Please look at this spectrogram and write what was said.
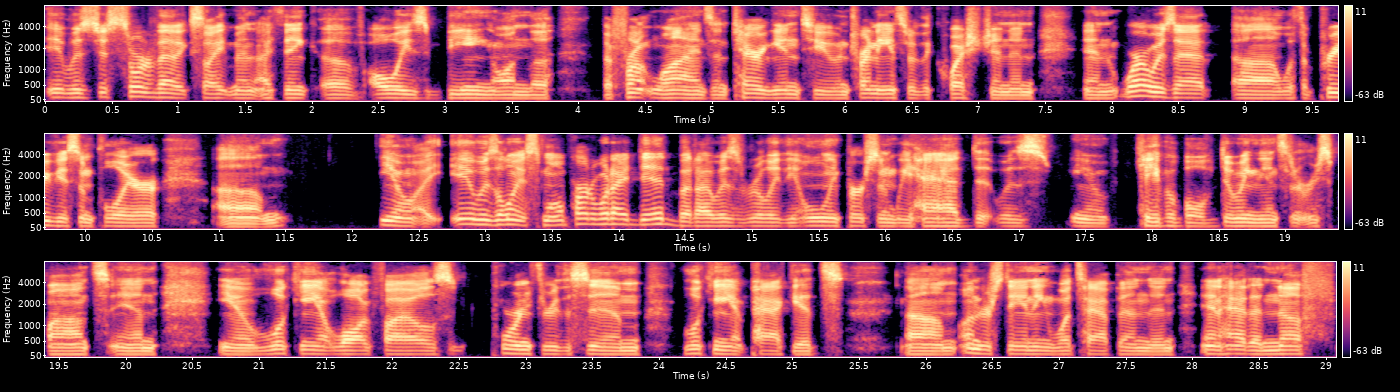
it, was just sort of that excitement. I think of always being on the the front lines and tearing into and trying to answer the question and and where I was at uh, with a previous employer. Um, you know, it was only a small part of what I did, but I was really the only person we had that was, you know, capable of doing the incident response and, you know, looking at log files, pouring through the SIEM looking at packets, um, understanding what's happened, and and had enough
